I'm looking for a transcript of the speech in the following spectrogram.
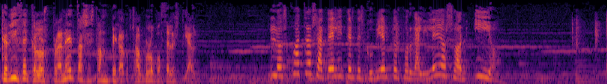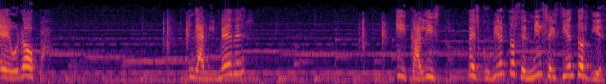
que dice que los planetas están pegados al globo celestial. Los cuatro satélites descubiertos por Galileo son Io, Europa, Ganimedes y Calisto, descubiertos en 1610.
